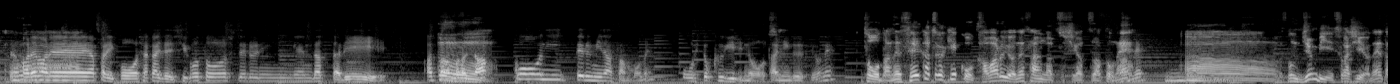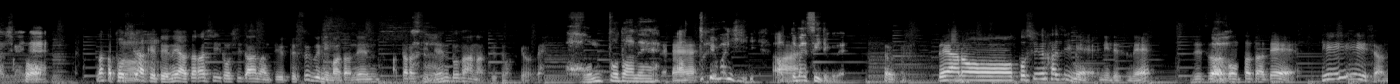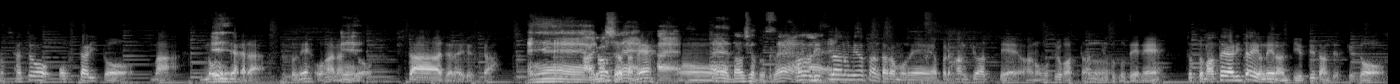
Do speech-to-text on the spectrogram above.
で我々やっぱりこう社会で仕事をしてる人間だったりあとはま学校に行ってる皆さんもね、こう一区切りのタイミングですよね。そうだね。生活が結構変わるよね3月4月だとね。ね。ああその準備忙しいよね確かにね。なんか年明けてね、新しい年だなんて言って、すぐにまた年、新しい年度だなんて言ってますけどね。本当だね。ね。あっという間にあっという間に過ぎていくね。で、あのー年始めにですね、実はこの方で、経営者の社長お二人と、まあ、飲みながら、ちょっとね、お話をしたじゃないですか。ええありましたね。楽しかったね。はい。うん。ええ楽しかったですね。あの、リスナーのの皆さんからもね、やっぱり反響あって、あの、面白かったっていうことでね、ちょっとまたやりたいよねなんて言ってたんですけど、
